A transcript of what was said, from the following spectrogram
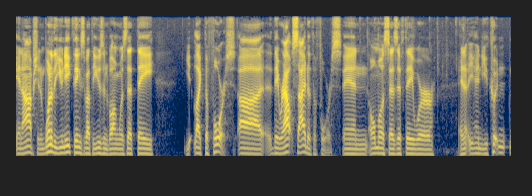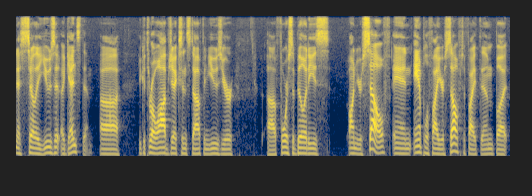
an option. One of the unique things about the Yuuzhan Vong was that they, like the Force, uh, they were outside of the Force, and almost as if they were, and and you couldn't necessarily use it against them. Uh, you could throw objects and stuff and use your uh, Force abilities on yourself and amplify yourself to fight them, but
